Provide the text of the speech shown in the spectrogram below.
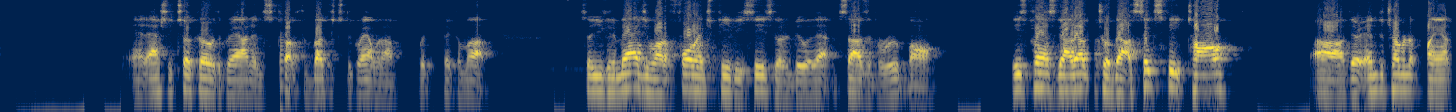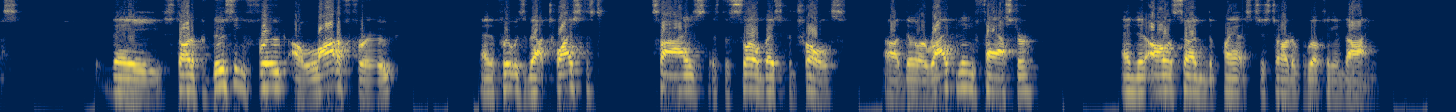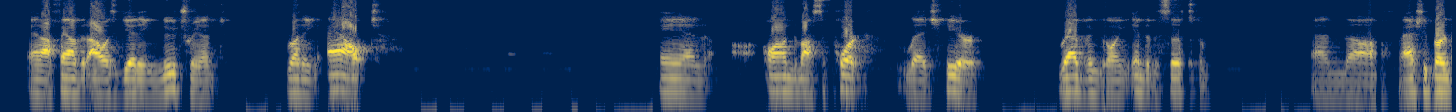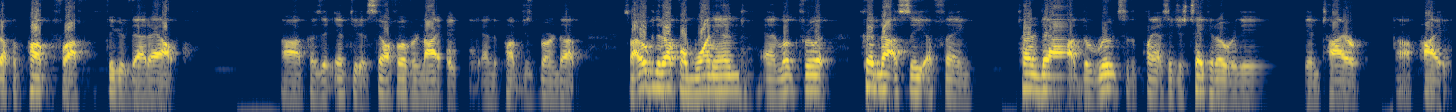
and actually took over the ground and stuck the buckets to the ground when I went to pick them up. So you can imagine what a four inch PVC is going to do with that size of a root ball. These plants got up to about six feet tall. Uh, they're indeterminate plants. They started producing fruit, a lot of fruit, and the fruit was about twice the size as the soil-based controls. Uh, they were ripening faster, and then all of a sudden the plants just started wilting and dying. And I found that I was getting nutrient running out and onto my support ledge here rather than going into the system. And uh, I actually burned up a pump before I figured that out because uh, it emptied itself overnight and the pump just burned up. So I opened it up on one end and looked through it, could not see a thing. Turned out the roots of the plants had just taken over the entire uh, pipe,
